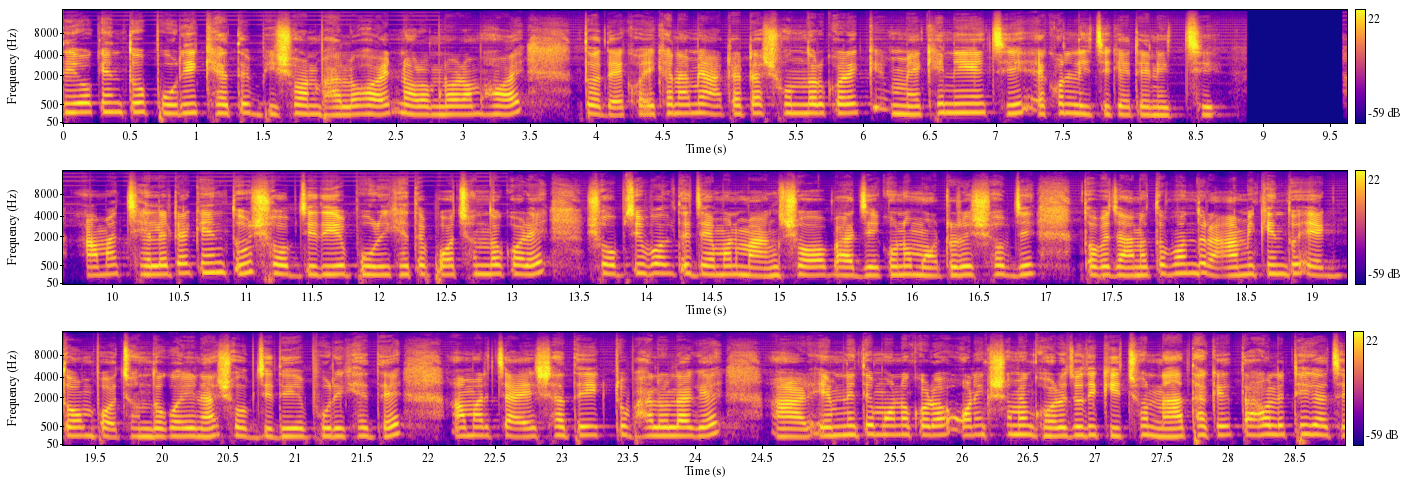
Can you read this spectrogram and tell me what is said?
দিয়েও কিন্তু পুরি খেতে ভীষণ ভালো হয়, নরম নরম হয়। তো দেখো, এখানে আমি আটাটা সুন্দর করে মেখে নিয়েছি। এখন লিচি কেটে নিচ্ছি। আমার ছেলেটা কিন্তু সবজি দিয়ে পুরি খেতে পছন্দ করে। সবজি বলতে যেমন মাংস বা যে কোনো মটরের সবজি। তবে জানো তো বন্ধুরা, আমি কিন্তু একদম পছন্দ করি না সবজি দিয়ে পুরি খেতে। আমার চায়ের সাথে একটু ভালো লাগে। আর এমনিতে মনে করো, অনেক সময় ঘরে যদি কিছু না থাকে, তাহলে ঠিক আছে,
